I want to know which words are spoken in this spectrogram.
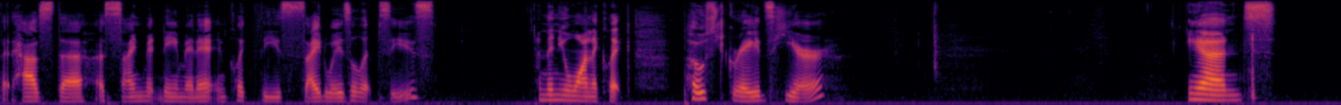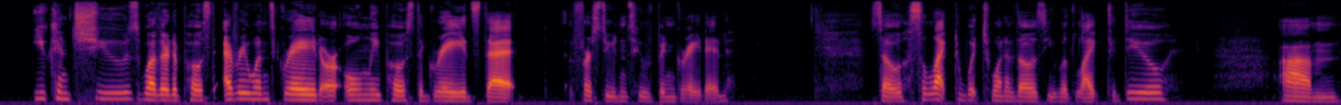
that has the assignment name in it and click these sideways ellipses. And then you'll want to click post grades here. And you can choose whether to post everyone's grade or only post the grades that for students who've been graded. So select which one of those you would like to do. Um,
